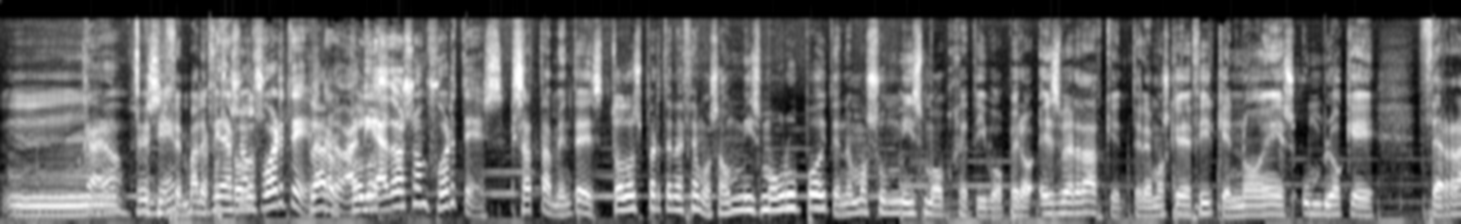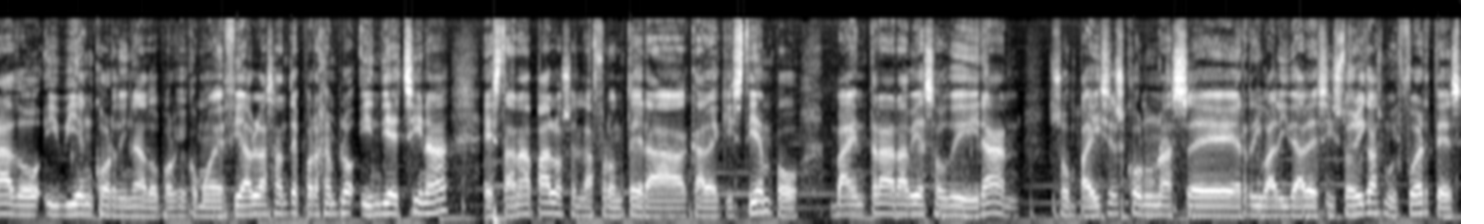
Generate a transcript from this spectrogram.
Mm, claro, sí, sí. Dicen, vale, Al pues final son fuertes. Claro, aliados son fuertes. Exactamente, es, todos pertenecemos a un mismo grupo y tenemos un mismo objetivo. Pero es verdad que tenemos que decir que no es un bloque cerrado y bien coordinado. Porque como decía Blas antes, por ejemplo, India y China están a palos en la frontera cada X tiempo. Va a entrar Arabia Saudí e Irán. Son países con unas eh, rivalidades históricas muy fuertes.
